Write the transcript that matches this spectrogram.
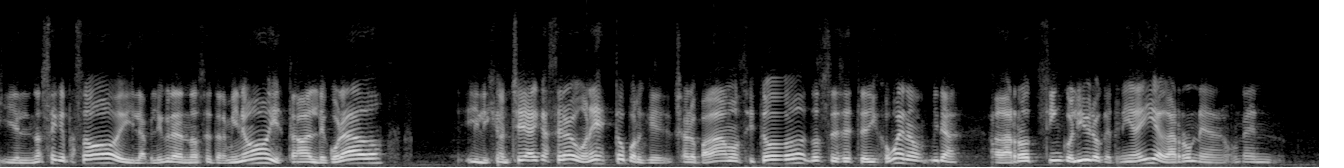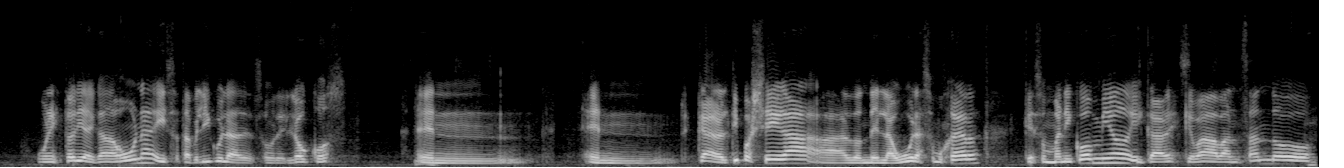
y el no sé qué pasó y la película no se terminó y estaba el decorado. Y le dijeron, che, hay que hacer algo con esto porque ya lo pagamos y todo. Entonces este dijo, bueno, mira, agarró cinco libros que tenía ahí, agarró una, una, una historia de cada una e hizo esta película de- sobre locos en, en... Claro, el tipo llega a donde labura su mujer, que es un manicomio, y cada vez que va avanzando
